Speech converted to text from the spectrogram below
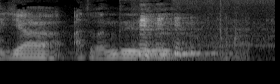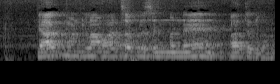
ஐயா அது வந்து டாக்குமெண்ட்லாம் வாட்ஸ்அப்பில் சென்ட் பண்ணு பார்த்துக்கலாம்.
